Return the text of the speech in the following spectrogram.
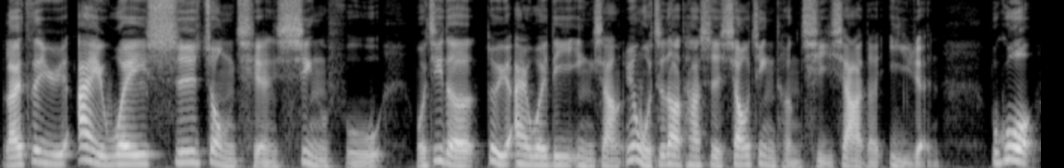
来自于艾薇失重前幸福。我记得对于艾薇第一印象，因为我知道他是萧敬腾旗下的艺人。不过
